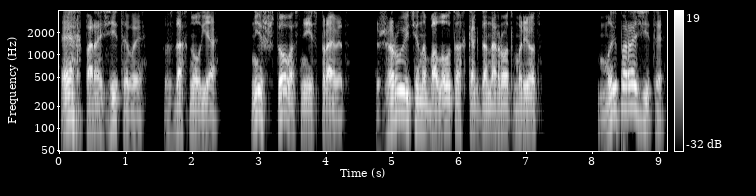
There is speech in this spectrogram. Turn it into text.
«Эх, паразиты вы!» — вздохнул я. «Ничто вас не исправит. Жируете на болотах, когда народ мрет». «Мы паразиты.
